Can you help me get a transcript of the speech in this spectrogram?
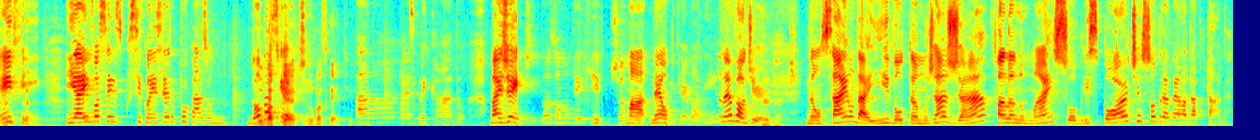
Enfim. E aí vocês se conheceram por causa do, basquete. Do basquete. Ah, tá explicado. Mas, gente, nós vamos ter que chamar né, um intervalinho, né, Valdir? Verdade. Não saiam daí, voltamos já já, falando mais sobre esporte e sobre a vela adaptada.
